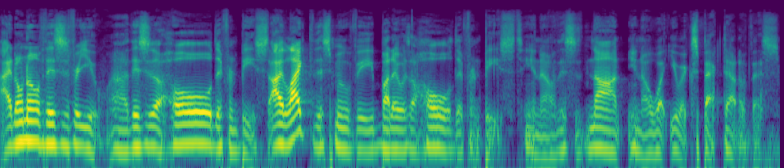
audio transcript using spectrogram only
I don't know if this is for you. Uh, this is a whole different beast. I liked this movie, but it was a whole different beast. You know, this is not you know what you expect out of this.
